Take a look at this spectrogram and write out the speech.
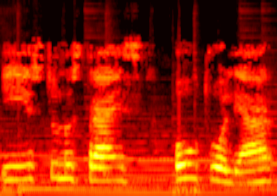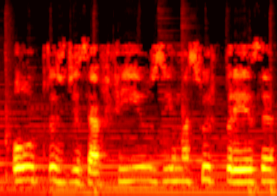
e isto nos traz outro olhar, outros desafios e uma surpresa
